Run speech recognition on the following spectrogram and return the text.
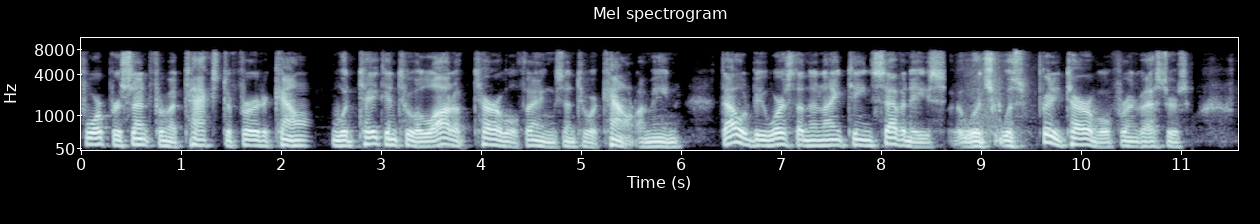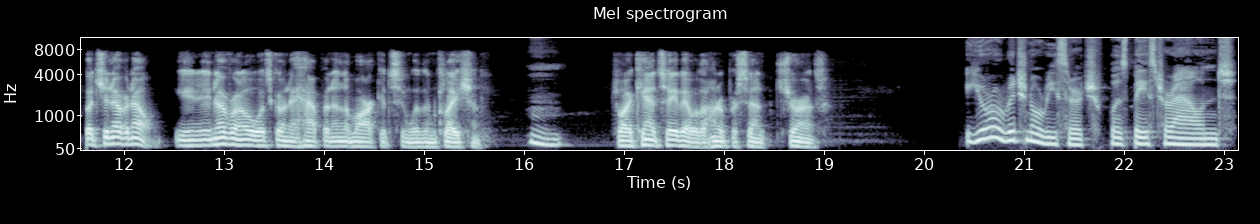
four percent from a tax deferred account would take into a lot of terrible things into account. I mean, that would be worse than the 1970s, which was pretty terrible for investors. But you never know. You, you never know what's going to happen in the markets and with inflation. Hmm. So I can't say that with 100% assurance. Your original research was based around,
